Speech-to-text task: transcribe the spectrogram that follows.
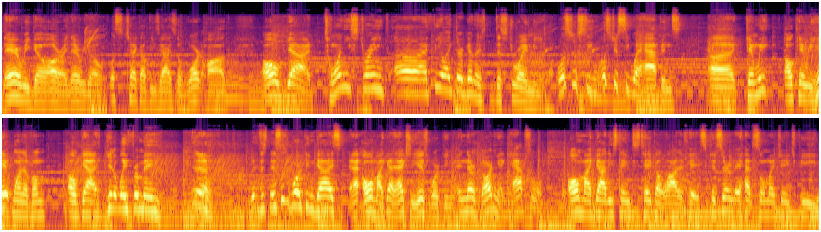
There we go. All right, there we go. Let's check out these guys, the Warthog. Oh god, 20 strength. Uh, I feel like they're gonna destroy me. Let's just see. Let's just see what happens. Uh, can we? Okay, we hit one of them. Oh god, get away from me. Ugh. This, this is working, guys. Oh my god, it actually is working. And they're guarding a capsule. Oh my god, these things take a lot of hits, considering they have so much HP.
